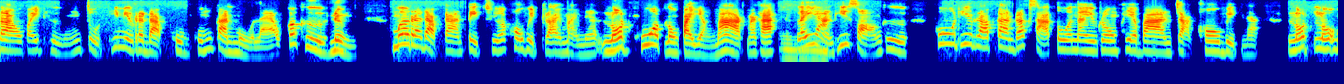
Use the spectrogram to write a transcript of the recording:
เราไปถึงจุดที่มีระดับภูมิคุ้มกันหมู่แล้วก็คือหนึ่งเมื่อระดับการติดเชื้อโควิดรายใหม่เนี่ยลดหวบลงไปอย่างมากนะคะอืมและอย่างที่สองคือ ผู้ที่รับการรักษาตัวในโรงพยาบาลจากโควิดเนี่ยลดลง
